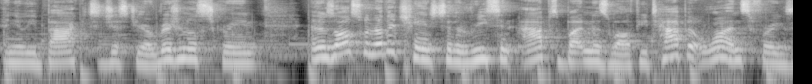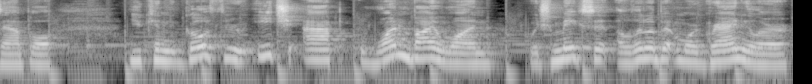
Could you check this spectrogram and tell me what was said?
and you'll be back to just your original screen. And there's also another change to the recent apps button as well. If you tap it once, for example, you can go through each app one by one, which makes it a little bit more granular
